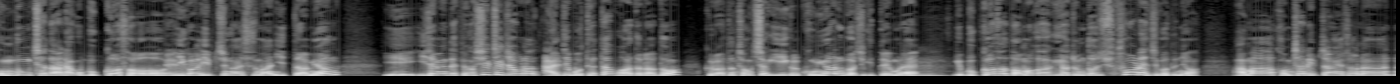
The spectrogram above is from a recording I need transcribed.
공동체다라고 묶어서 네네. 이걸 입증할 수만 있다면 이 이재명 대표가 실질적으로는 알지 못했다고 하더라도 그런 어떤 정치적 이익을 공유한 것이기 때문에 음. 이게 묶어서 넘어가기가 좀 더 수월해지거든요. 아마 검찰 입장에서는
